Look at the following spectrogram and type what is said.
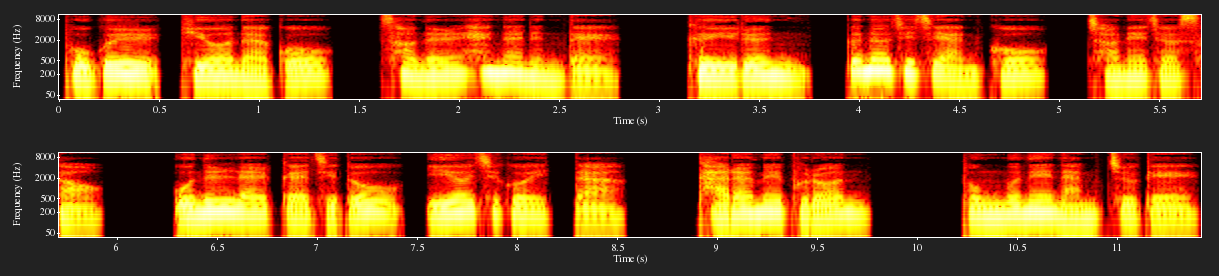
복을 기원하고 선을 행하는데 그 일은 끊어지지 않고 전해져서 오늘날까지도 이어지고 있다. 가람의 불온 동문의 남쪽에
